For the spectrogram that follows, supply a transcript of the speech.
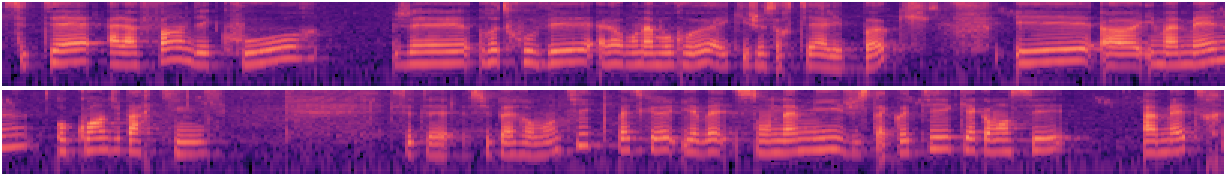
C'était à la fin des cours. J'ai retrouvé alors mon amoureux avec qui je sortais à l'époque et euh, il m'amène au coin du parking. C'était super romantique parce qu'il y avait son ami juste à côté qui a commencé à mettre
